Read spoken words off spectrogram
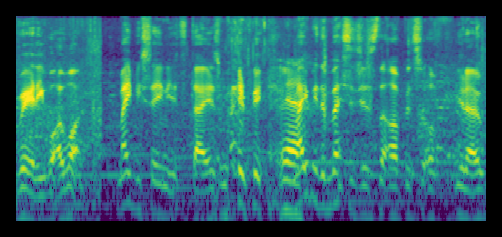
really what I want. Maybe seeing you today is maybe Yeah. maybe the messages that I've been sort of you know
